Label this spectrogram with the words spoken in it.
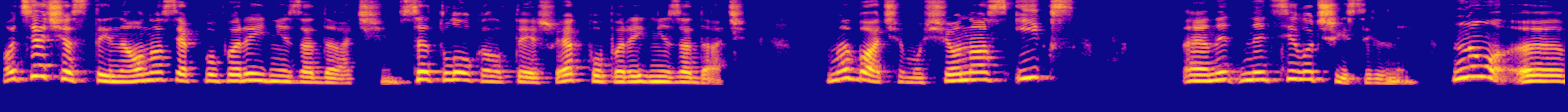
Оця частина у нас як попередні задачі. Set local теж як попередні задачі. Ми бачимо, що у нас X е, не, не цілочисельний. Ну, е,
